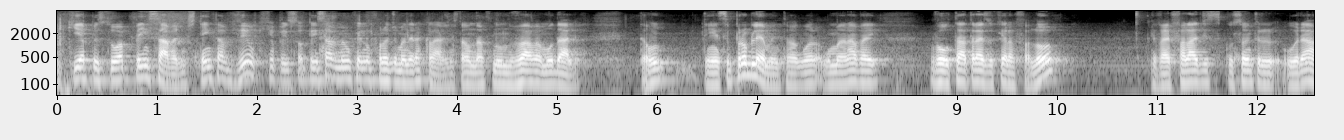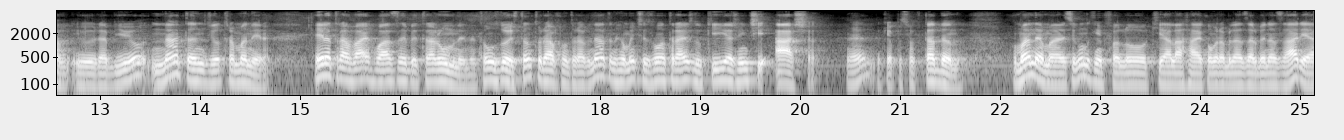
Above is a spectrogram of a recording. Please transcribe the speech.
o que a pessoa pensava. A gente tenta ver o que a pessoa pensava, mesmo que ele não falou de maneira clara. A gente está no Vava Mudalha. Então, tem esse problema. Então, agora o Mará vai voltar atrás do que ela falou vai falar a discussão entre o Rav e o Natan de outra maneira. Ele Roasa e Betrar Umnen. Então, os dois, tanto o Rav quanto o Rabi Natan, realmente eles vão atrás do que a gente acha, né? do que a pessoa que está dando. O Manemar, segundo quem falou que ela é como Rabi Lazar Benazaria,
